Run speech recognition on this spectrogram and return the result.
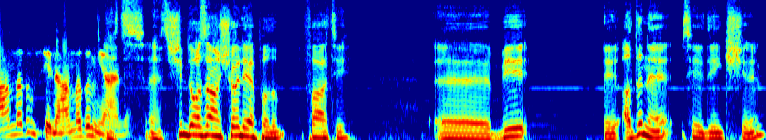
anladım seni anladım yani. Evet, evet. Şimdi o zaman şöyle yapalım Fatih. Ee, bir e, adı ne sevdiğin kişinin?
